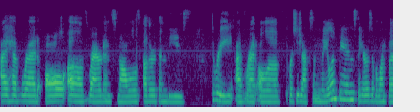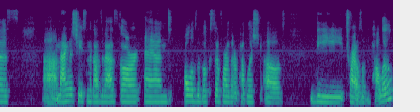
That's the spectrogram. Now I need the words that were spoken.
I have read all of Riordan's novels other than these three. I've read all of Percy Jackson and the Olympians, The Heroes of Olympus, uh, Magnus Chase and the Gods of Asgard, and all of the books so far that are published of the Trials of Apollo.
